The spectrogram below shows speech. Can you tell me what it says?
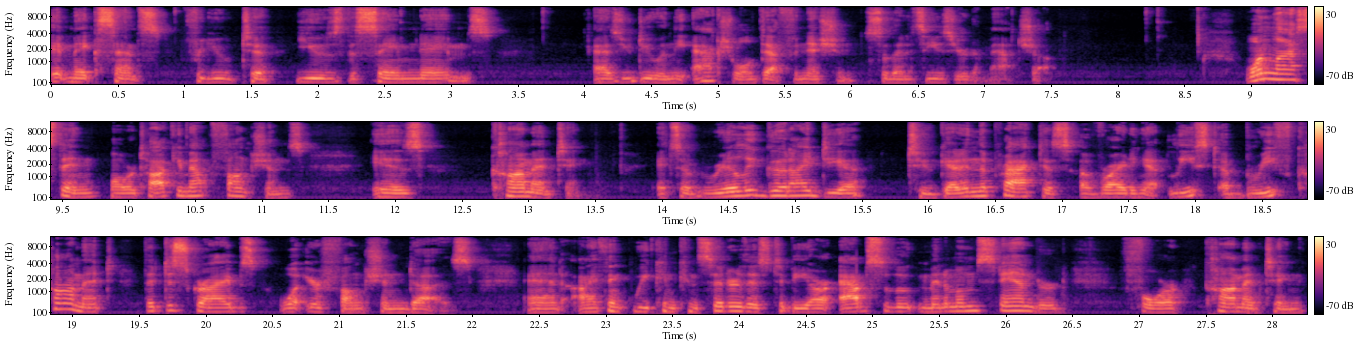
it makes sense for you to use the same names as you do in the actual definition so that it's easier to match up. One last thing while we're talking about functions is commenting. It's a really good idea to get in the practice of writing at least a brief comment that describes what your function does. And I think we can consider this to be our absolute minimum standard for commenting.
